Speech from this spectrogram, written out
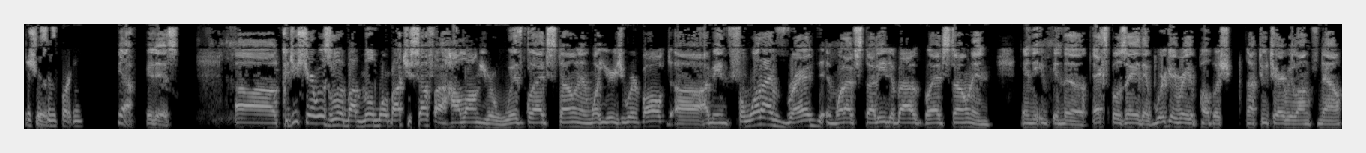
this sure. is important. Yeah, it is. Uh, could you share with us a little about a little more about yourself? Uh, how long you were with Gladstone and what years you were involved? Uh, I mean, from what I've read and what I've studied about Gladstone and in the, in the expose that we're getting ready to publish, not too terribly long from now,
